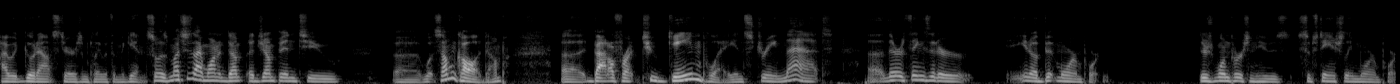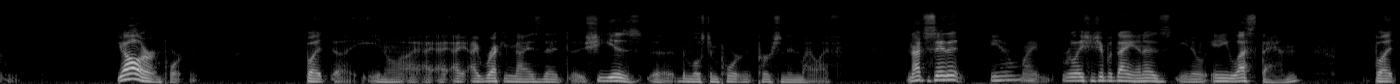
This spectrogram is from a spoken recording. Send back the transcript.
I would go downstairs and play with them again. So as much as I want to dump, uh, jump into uh, what some call a dump, uh, Battlefront 2 gameplay and stream that, uh, there are things that are you know a bit more important. There's one person who's substantially more important. Y'all are important, but uh, you know I, I I recognize that uh, she is uh, the most important person in my life. Not to say that you know my relationship with Diana is you know any less than, but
